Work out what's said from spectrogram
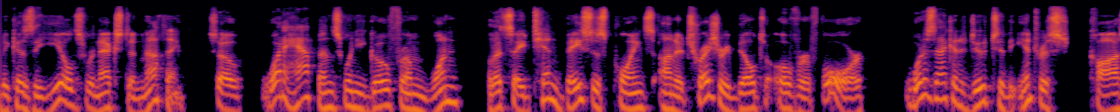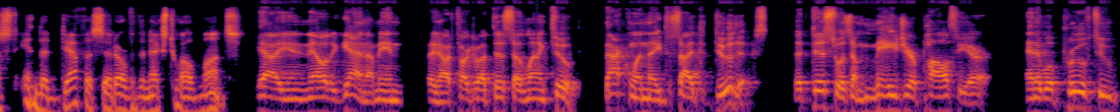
because the yields were next to nothing. So, what happens when you go from one, let's say 10 basis points on a treasury bill to over four? What is that going to do to the interest cost in the deficit over the next 12 months? Yeah, you nailed it again. I mean, you know, I've talked about this at length too. Back when they decided to do this, that this was a major policy error and it will prove to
